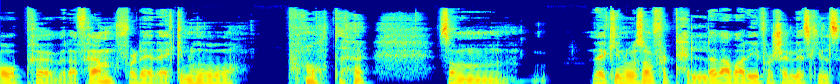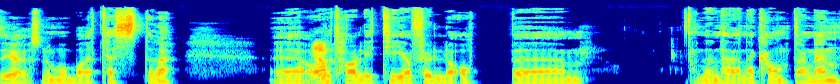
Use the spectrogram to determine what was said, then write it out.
og prøve deg frem, for det er ikke noe på en måte som Det er ikke noe som forteller deg hva de forskjellige skillsa gjør, så du må bare teste det. Eh, og Ja. det tar litt tid å fylle opp eh, den her counteren din,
